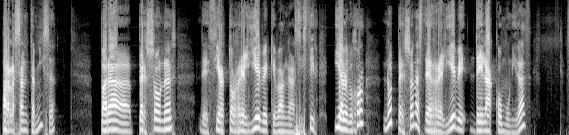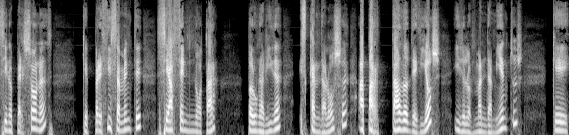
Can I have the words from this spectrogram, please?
para la Santa Misa, para personas de cierto relieve que van a asistir, y a lo mejor no personas de relieve de la comunidad, sino personas que precisamente se hacen notar por una vida escandalosa, apartada de Dios y de los mandamientos, que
